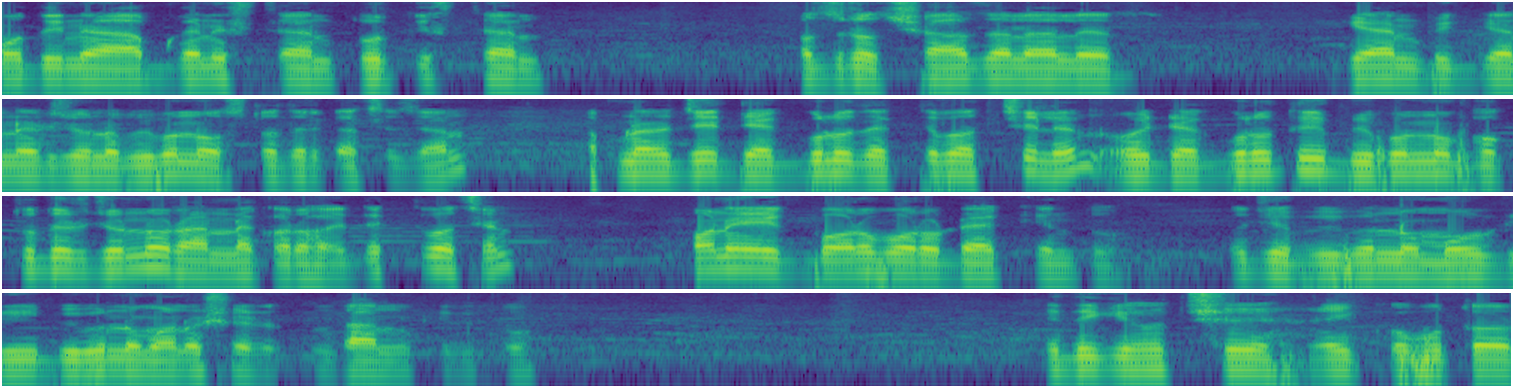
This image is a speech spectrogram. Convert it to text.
মদিনা, আফগানিস্তান, তুর্কিস্তান হজরত শাহজালালের জ্ঞান বিজ্ঞানের জন্য বিভিন্ন ওস্তাদের কাছে যান। আপনারা যে ডেকগুলো দেখতে পাচ্ছিলেন, ওই ডেকগুলোতেই বিভিন্ন ভক্তদের জন্য রান্না করা হয়। দেখতে পাচ্ছেন, অনেক বড় বড় ডেক কিন্তু। ওই যে বিভিন্ন মুরগি, বিভিন্ন মানুষের দান কিন্তু এদিকে হচ্ছে এই কবুতর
